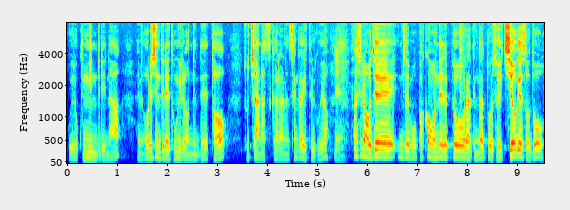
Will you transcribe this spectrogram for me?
오히려 국민들이나 아니면 어르신들의 동의를 얻는데 더 좋지 않았을까라는 생각이 들고요. 예. 사실은 어제 이제 뭐 박광 원내대표라든가 또 저희 지역에서도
